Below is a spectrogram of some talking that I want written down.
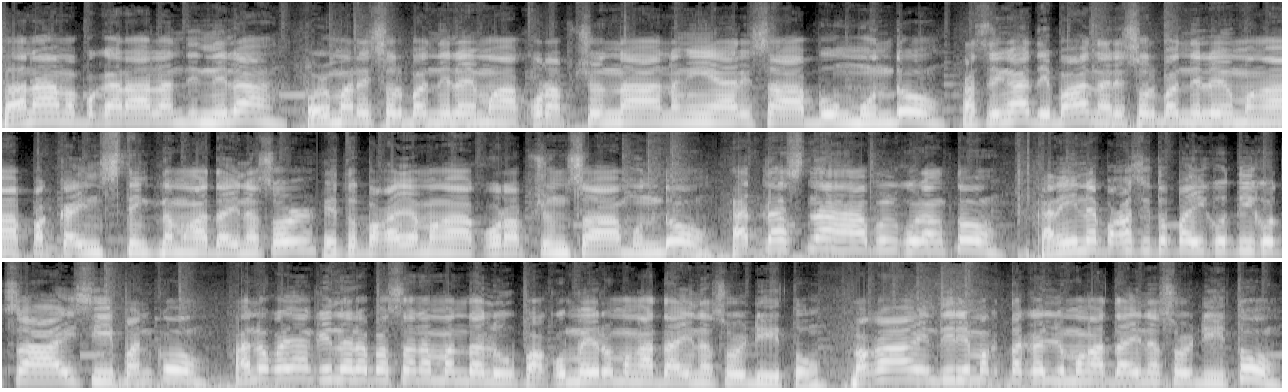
sana mapag-aralan din nila or maresolban nila yung mga korupsyon na nangyayari sa buong mundo. Kasi nga, 'di ba, naresolban nila yung mga pagka-instinct ng mga dinosaur. Ito pa kaya mga korupsyon sa mundo. At last na, habol ko lang to. Kanina pa kasi to paikot-ikot sa isipan ko. Ano kaya ang kinalabasan ng Mandalupa kung mayroong mga dinosaur dito? Baka hindi rin magtagal yung mga dinosaur dito.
